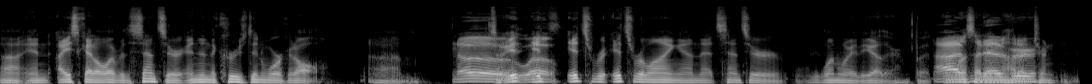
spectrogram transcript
uh, and ice got all over the sensor, and then the cruise didn't work at all. Um, Oh, so it, whoa. it's it's re- it's relying on that sensor one way or the other. But I've unless I didn't know how to never- turn,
